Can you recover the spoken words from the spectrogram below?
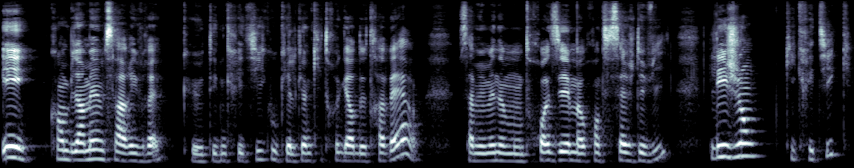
Et quand bien même ça arriverait, que tu une critique ou quelqu'un qui te regarde de travers, ça me mène à mon troisième apprentissage de vie. Les gens qui critiquent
